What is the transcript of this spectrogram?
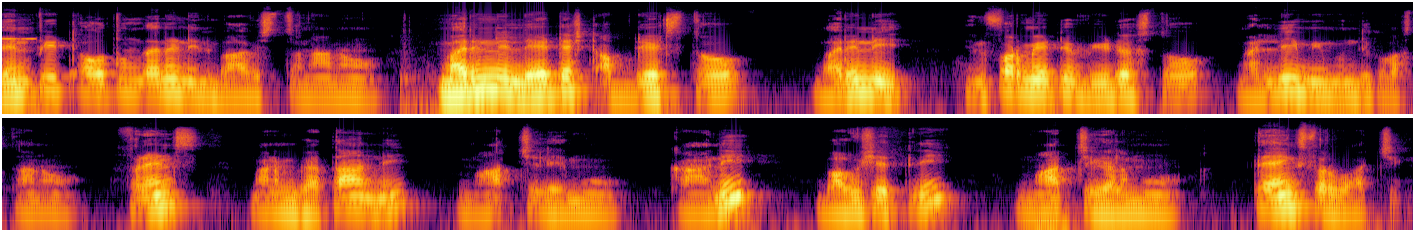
బెనిఫిట్ అవుతుందని నేను భావిస్తున్నాను. మరిన్ని లేటెస్ట్ అప్డేట్స్తో మరిన్ని ఇన్ఫర్మేటివ్ వీడియోస్తో మళ్ళీ మీ ముందుకు వస్తాను. ఫ్రెండ్స్ మనం గతాన్ని మార్చలేము కానీ భవిష్యత్తుని మార్చగలము. థ్యాంక్స్ ఫర్ వాచింగ్.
